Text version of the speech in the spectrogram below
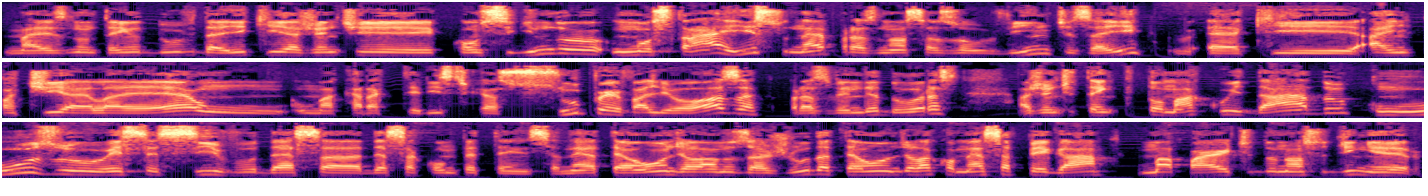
mas não tenho dúvida aí que a gente conseguindo mostrar isso, né, para as nossas ouvintes aí, é que a empatia ela é um, uma característica super valiosa para as vendedoras. A gente tem que tomar cuidado com o uso excessivo dessa, dessa competência, né? Até onde ela nos ajuda, até onde ela começa a pegar uma parte do nosso dinheiro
